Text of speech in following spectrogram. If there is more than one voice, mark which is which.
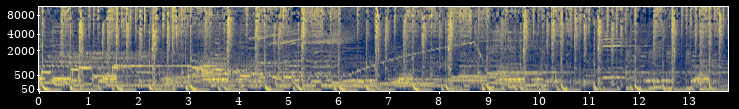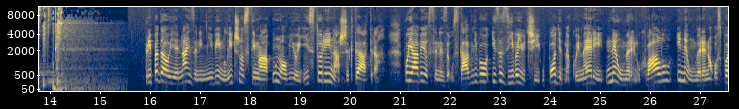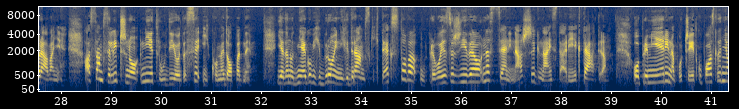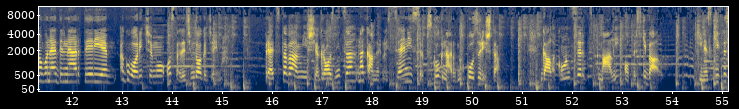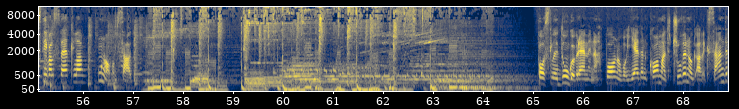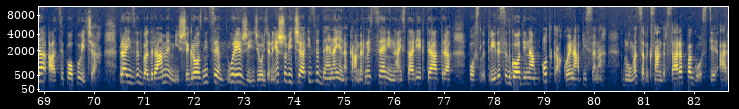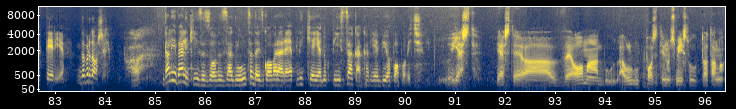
Speaker 1: Thank you. Je najzanimljivijim ličnostima u novijoj istoriji našeg teatra. Pojavio se nezaustavljivo, izazivajući u podjednakoj meri neumerenu hvalu i neumereno osporavanje, a sam se lično nije trudio da se ikome dopadne. Jedan od njegovih brojnih dramskih tekstova upravo je zaživeo na sceni našeg najstarijeg teatra. O premijeri na početku poslednje ovo nedeljne arterije, a govorit ćemo o sledećim događajima. Predstava Mišja Groznica na kamernoj sceni Srpskog narodnog pozorišta. Gala koncert Mali operski bal. Kineski festival svetla u Novom Sadu. Posle dugo vremena, ponovo jedan komad čuvenog Aleksandra Ace Popovića. Pra izvedba drame Miše Groznice u režiji Đorđa Nešovića izvedena je na kamernoj sceni najstarijeg teatra posle 30 godina od kako je napisana. Glumac Aleksandar Sarapa gost je Arterije. Dobrodošli.
Speaker 2: Hvala.
Speaker 1: Da li je veliki izazov za glumca da izgovara replike jednog pisa kakav je bio Popović?
Speaker 2: Jeste. Jeste a, veoma, a u pozitivnom smislu totalno,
